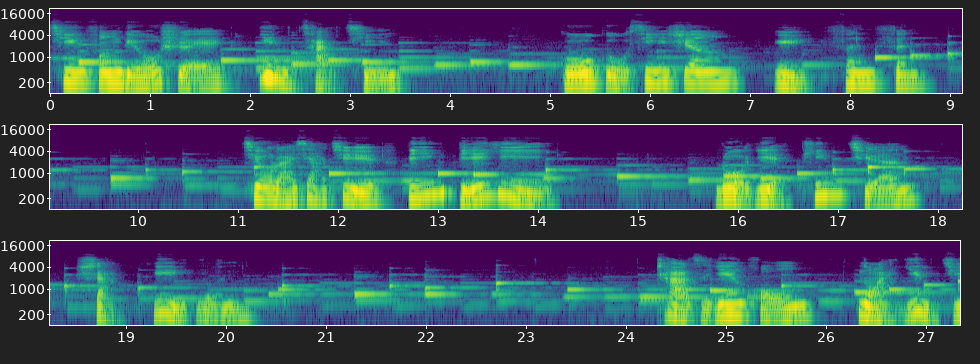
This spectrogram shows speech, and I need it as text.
清风流水映彩琴，怩怩心声雨纷纷。秋来夏去离别意。落叶听泉赏玉轮，姹紫嫣红暖映君。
